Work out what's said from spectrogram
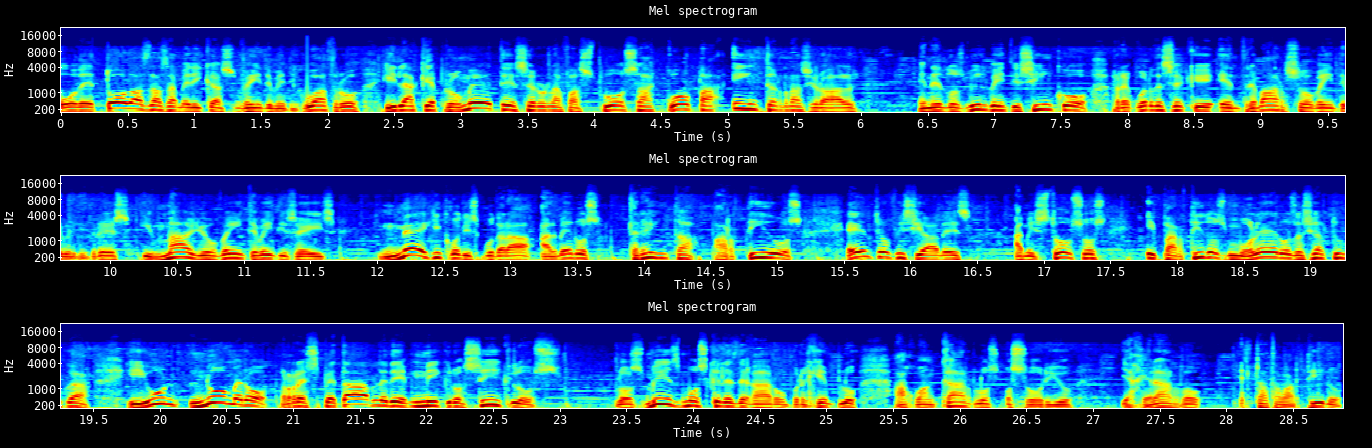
o de todas las Américas 2024 y la que promete ser una fastuosa Copa Internacional en el 2025. Recuérdese que entre marzo 2023 y mayo 2026, México disputará al menos 30 partidos entre oficiales, amistosos y partidos moleros, decía Tuca, y un número respetable de microciclos, los mismos que les dejaron, por ejemplo, a Juan Carlos Osorio y a Gerardo el Tata Martino.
